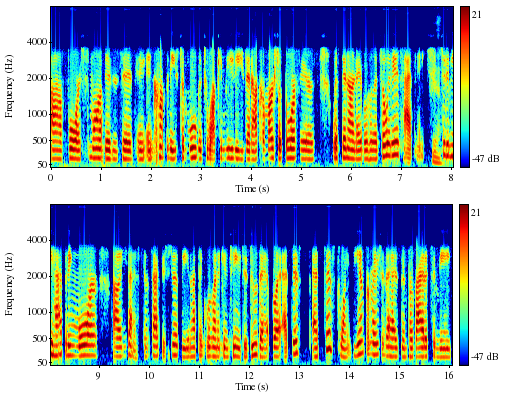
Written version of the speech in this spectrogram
uh, for small businesses and, and companies to move into our communities and our commercial thoroughfares within our neighborhoods. So it is happening. Yeah. Should it be happening more? Uh, yes, in fact, it should be, and I think we're going to continue to do that. But at this at this point, the information that has been provided to me,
